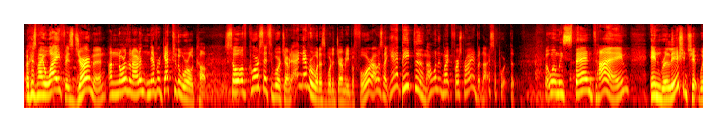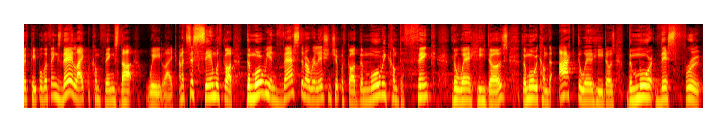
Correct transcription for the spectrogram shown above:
Because my wife is German and Northern Ireland never get to the World Cup. So of course I'd support Germany. I never would have supported Germany before. I was like, yeah, beat them. I want to win first round, but now I support them. But when we spend time in relationship with people, the things they like become things that we like. And it's the same with God. The more we invest in our relationship with God, the more we come to think the way He does, the more we come to act the way He does, the more this fruit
